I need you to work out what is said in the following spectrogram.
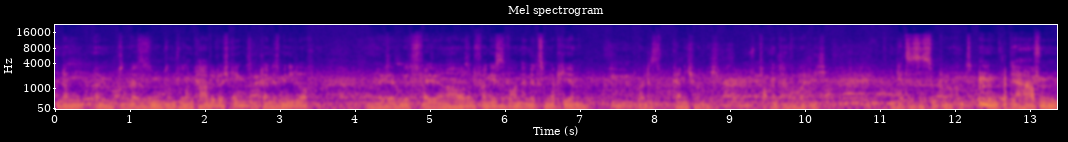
Und dann, ähm, so, weißt du, so, wo so ein Kabel durchging, so ein kleines Miniloch. Und dann habe ich gesagt, gut, jetzt fahre ich wieder nach Hause und fahre nächstes Wochenende zum Lackieren. Weil das kann ich heute nicht. Das trocknet einfach heute nicht. Und jetzt ist es super. Und der Hafen,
